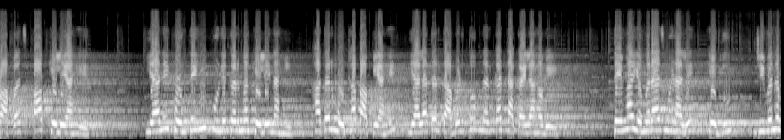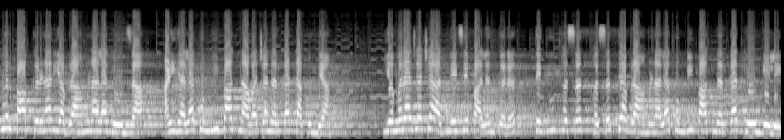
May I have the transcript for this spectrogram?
पापच पाप केले आहेत. याने कोणतेही पुण्यकर्म केले नाही. हा तर मोठा पापी आहे याला तर ताबडतोब नरकात टाकायला हवे. तेव्हा यमराज म्हणाले हे दूत जीवनभर पाप करणार या ब्राह्मणाला घेऊन जा आणि ह्याला कुंभी पाक नावाच्या नरकात टाकून द्या. यमराजाच्या आज्ञेचे पालन करत ते दूत हसत हसत त्या ब्राह्मणाला कुंभी पाक नरकात घेऊन गेले.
